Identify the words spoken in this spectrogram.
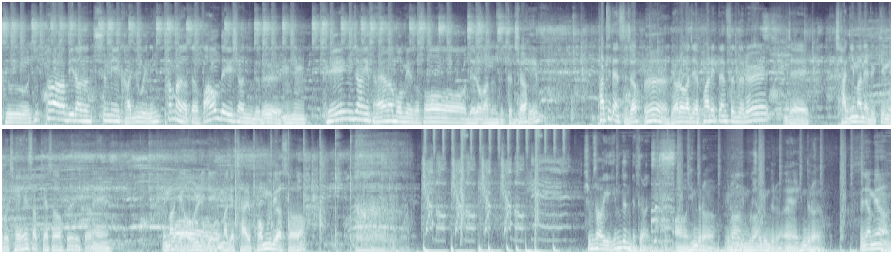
그 힙합이라는 춤이 가지고 있는 힙합만의 어떤 파운데이션들을 굉장히 다양한 범위에서 서 내려가는 듯한 그쵸? 느낌? 파티 댄스죠? 응. 여러 가지의 파티 댄스들을 이제 자기만의 느낌으로 재해석해서 그러니까요. 네, 음악에 와. 어울리게 음악에 잘 버무려서 심사하기 힘든 배틀 아닙니까? 어 힘들어요. 이런 건 힘들어요. 예, 힘들어요. 왜냐면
